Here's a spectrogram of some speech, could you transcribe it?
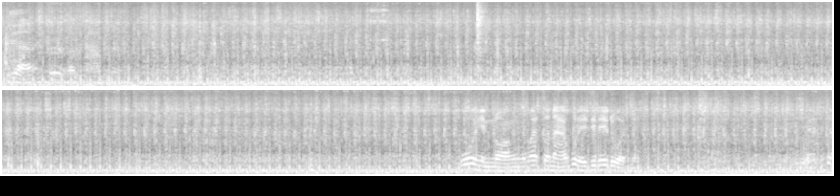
เผื่อเราถามเลย โอ้ เห็นน้องวาสนาผู้ใดที่ได้โดดเนี่ยเย็นใจ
